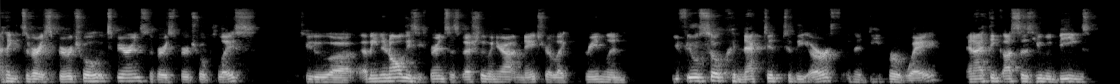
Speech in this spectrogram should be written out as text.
I think it's a very spiritual experience, a very spiritual place to uh, i mean in all these experiences especially when you're out in nature like greenland you feel so connected to the earth in a deeper way and i think us as human beings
